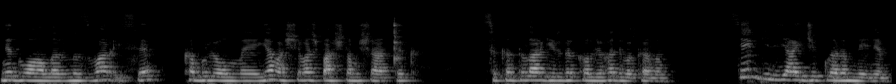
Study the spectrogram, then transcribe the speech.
Ne dualarınız var ise kabul olmaya yavaş yavaş başlamış artık. Sıkıntılar geride kalıyor. Hadi bakalım. Sevgili yaycıklarım benim.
